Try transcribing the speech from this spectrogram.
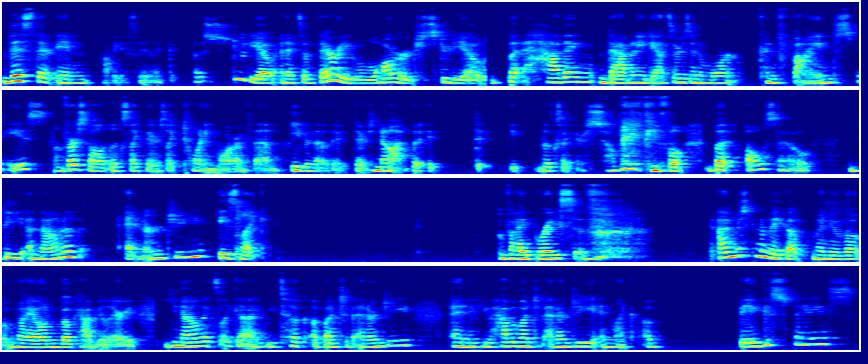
This they're in obviously like a studio and it's a very large studio, but having that many dancers in a more confined space, first of all, it looks like there's like 20 more of them, even though there, there's not, but it, it looks like there's so many people. But also the amount of energy is like vibrasive. I'm just gonna make up my new my own vocabulary. You know, it's like a you took a bunch of energy, and if you have a bunch of energy in like a big space,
